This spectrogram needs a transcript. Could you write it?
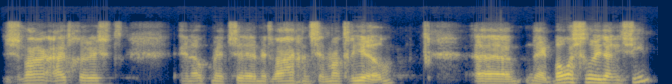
Zwaar uitgerust en ook met, uh, met wagens en materieel. Uh, nee, BOA's zul je daar niet zien.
